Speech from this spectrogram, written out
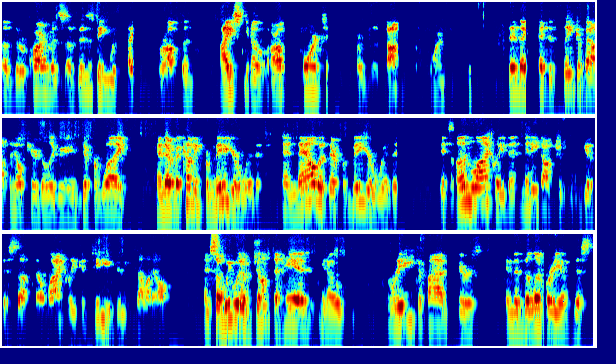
of the requirements of visiting with patients who are often ice, you know, are often quarantined or the doctor quarantined, then they had to think about the healthcare delivery in a different way. And they're becoming familiar with it. And now that they're familiar with it, it's unlikely that many doctors give this up. They'll likely continue doing telehealth. And so we would have jumped ahead, you know, three to five years in the delivery of this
